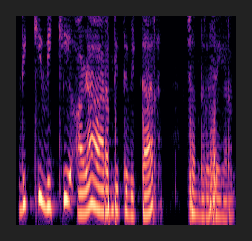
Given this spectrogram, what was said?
விக்கி விக்கி அழ ஆரம்பித்து விட்டார் சந்திரசேகரன்.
